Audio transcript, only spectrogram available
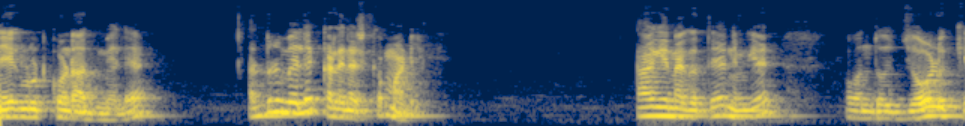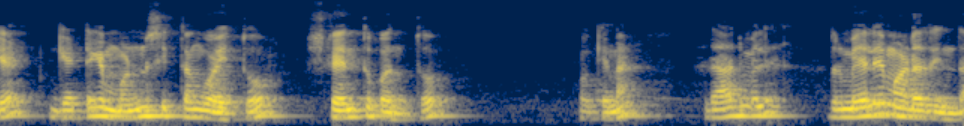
ನೇಗಿಲು ಉಟ್ಕೊಂಡಾದ್ಮೇಲೆ ಅದ್ರ ಮೇಲೆ ಕಳೆನಾಶಕ ಮಾಡಿ. ಆಗೇನಾಗುತ್ತೆ ನಿಮಗೆ ಒಂದು ಜೋಳಕ್ಕೆ ಗೆಡ್ಡೆಗೆ ಮಣ್ಣು ಸಿಕ್ತಂಗೂ ಆಯಿತು ಸ್ಟ್ರೆಂತ್ ಬಂತು ಓಕೆನಾ ಅದಾದಮೇಲೆ ಅದ್ರ ಮೇಲೆ ಮಾಡೋದ್ರಿಂದ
